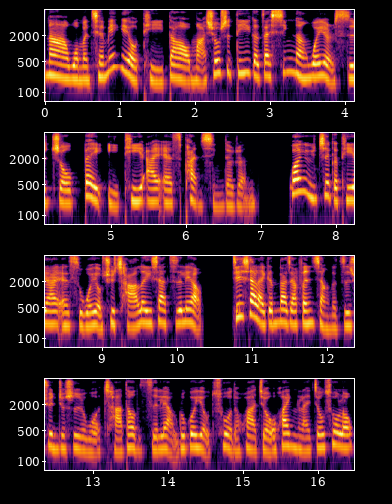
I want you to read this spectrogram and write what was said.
那我们前面也有提到，马修是第一个在新南威尔斯州被以 TIS 判刑的人。关于这个 TIS，我有去查了一下资料。接下来跟大家分享的资讯就是我查到的资料，如果有错的话，就欢迎来纠错喽。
